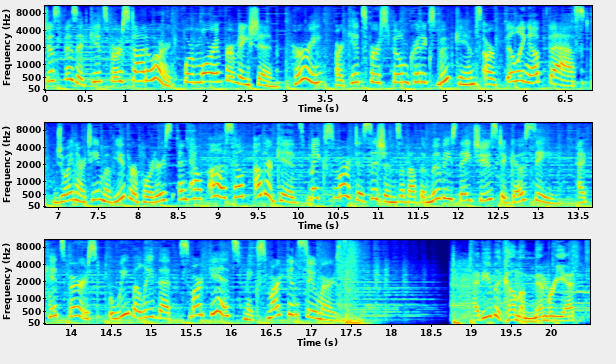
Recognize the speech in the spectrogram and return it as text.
Just visit kidsfirst.org for more information. Hurry! Our Kids First Film Critics boot camps are filling up fast. Join our team of youth reporters and help us help other kids make smart decisions about the movies they choose to go see. At Kids First, we believe that smart kids make smart consumers. Have you become a member yet?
